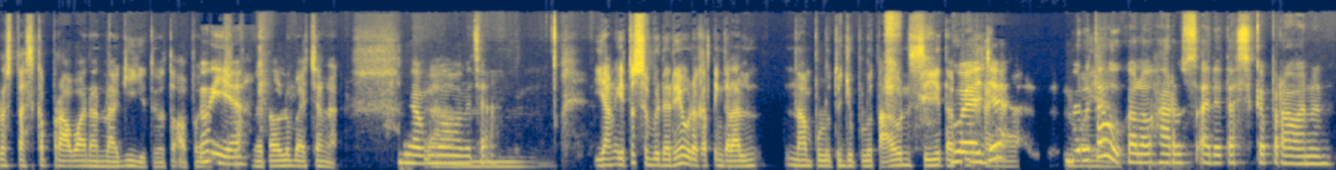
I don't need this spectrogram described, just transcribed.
harus tes keperawanan lagi gitu atau apa Oh gitu. iya. Nggak tahu lu baca nggak? nggak gue mau baca. Um, yang itu sebenarnya udah ketinggalan 60-70 tahun sih tapi Gue aja baru tahu kalau harus ada tes keperawanan.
